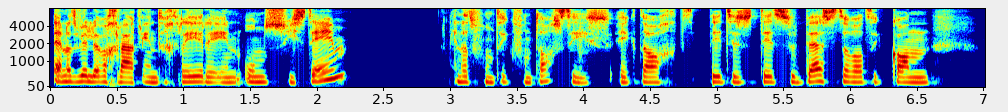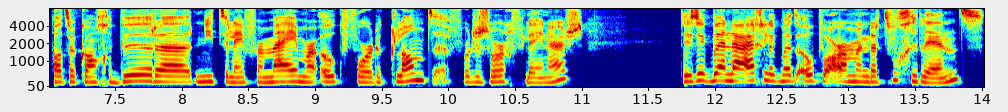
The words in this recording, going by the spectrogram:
En dat willen we graag integreren in ons systeem. En dat vond ik fantastisch. Ik dacht, dit is, dit is het beste wat, ik kan, wat er kan gebeuren. Niet alleen voor mij, maar ook voor de klanten, voor de zorgverleners. Dus ik ben daar eigenlijk met open armen naartoe gerend.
